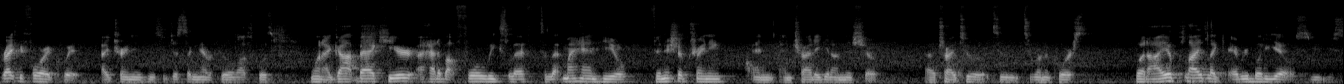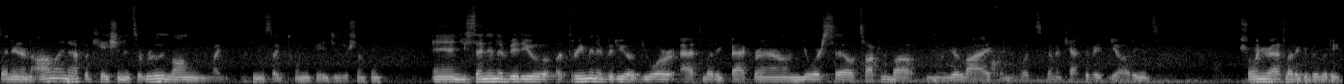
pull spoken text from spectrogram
right before I quit, I trained in Houston just so I can have a feel of obstacles. When I got back here, I had about four weeks left to let my hand heal, finish up training, and, and try to get on this show. Uh, try to, to to run a course. But I applied like everybody else. You, you send in an online application. It's a really long like I think it's like 20 pages or something. And you send in a video, a three-minute video of your athletic background, yourself, talking about you know your life and what's going to captivate the audience, showing your athletic ability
